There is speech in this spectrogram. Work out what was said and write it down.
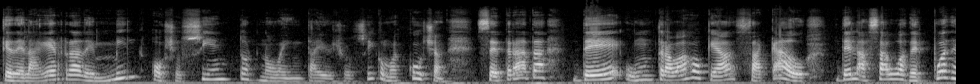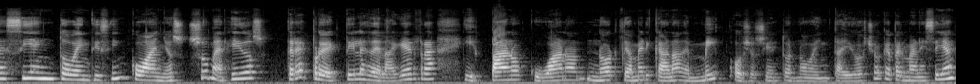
que de la guerra de 1898. Sí, como escuchan, se trata de un trabajo que ha sacado de las aguas después de 125 años sumergidos tres proyectiles de la guerra hispano-cubano-norteamericana de 1898 que permanecían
